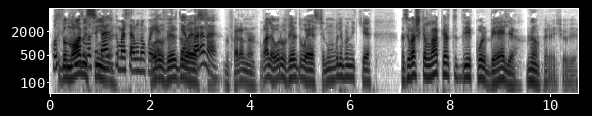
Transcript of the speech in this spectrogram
Conseguimos nome, uma sim, cidade que o Marcelo não conhece. Ouro Verde do é no Oeste. Paraná. No Paraná. Olha, Ouro Verde do Oeste. Eu não vou lembrar onde que é. Mas eu acho que é lá perto de Corbélia. Não, peraí, deixa eu ver.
